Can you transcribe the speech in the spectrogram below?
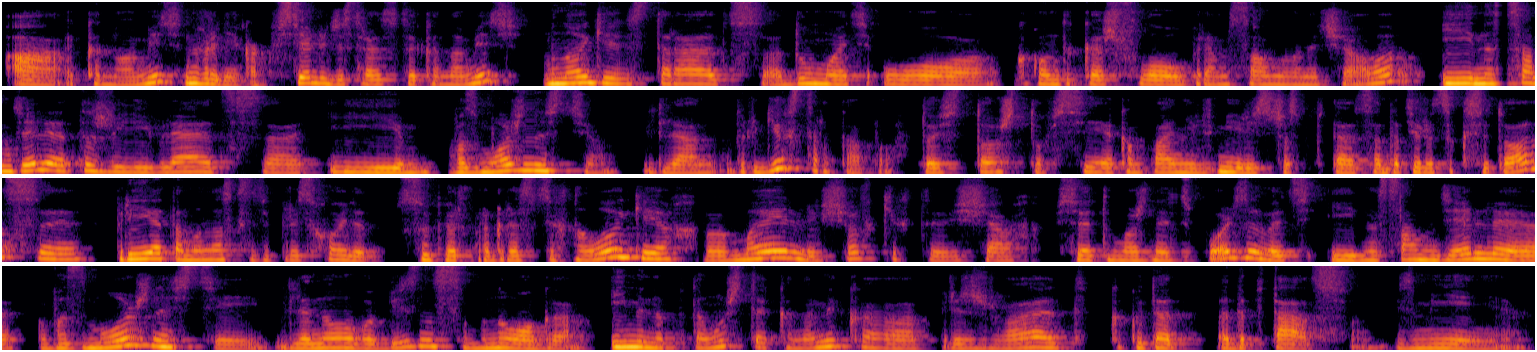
а, экономить, ну, вернее, как все люди стараются экономить, многие стараются думать о каком-то cash flow прямо с самого начала, и на самом деле это же является и возможностью для других стартапов. То есть то, что все компании в мире сейчас пытаются адаптироваться к ситуации. При этом у нас, кстати, происходит супер прогресс в технологиях, в ML, еще в каких-то вещах. Все это можно использовать. И на самом деле возможностей для нового бизнеса много. Именно потому, что экономика переживает какую-то адаптацию, изменения.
